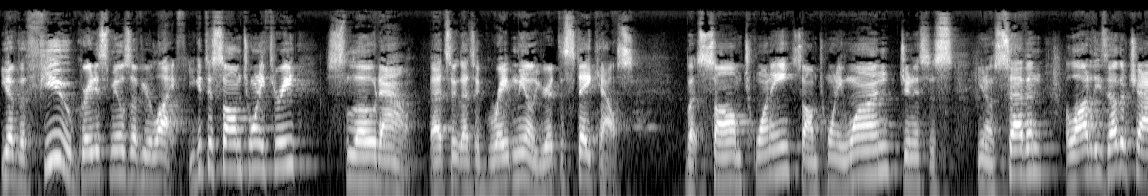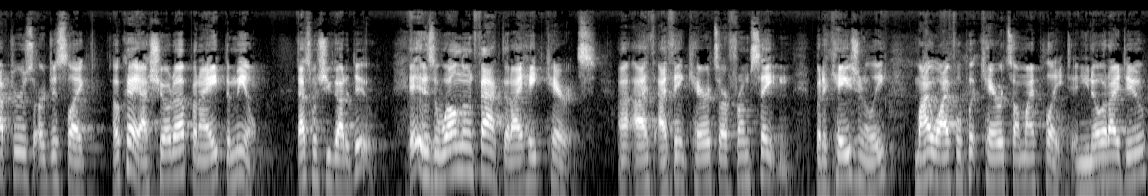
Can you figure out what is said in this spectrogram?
You have a few greatest meals of your life. You get to Psalm 23, slow down. That's a, that's a great meal. You're at the steakhouse. But Psalm 20, Psalm 21, Genesis, you know, 7, a lot of these other chapters are just like, okay, I showed up and I ate the meal. That's what you got to do. It is a well-known fact that I hate carrots. I, I think carrots are from Satan. But occasionally, my wife will put carrots on my plate. And you know what I do?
